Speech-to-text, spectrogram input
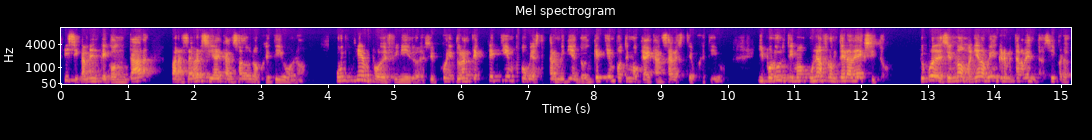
físicamente contar, para saber si he alcanzado un objetivo o no? un tiempo definido, es decir, durante qué tiempo voy a estar midiendo, en qué tiempo tengo que alcanzar este objetivo. Y por último, una frontera de éxito. Tú puedes decir, no, mañana voy a incrementar ventas, sí, pero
